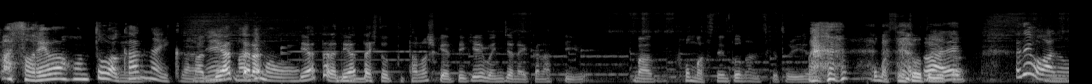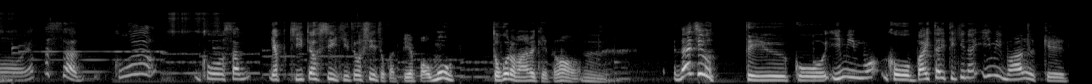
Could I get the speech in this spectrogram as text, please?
まあ、それは本当わかんないからね。まあ出会ったら、まあ出会ったら出会った人と楽しくやっていければいいんじゃないかなっていう。まあ、本末転倒なんですけど、とりあえず。本末転倒というか。まあねでも、あの、やっぱさ、こう、こうさ、やっぱ聞いてほしい、聞いてほしいとかってやっぱ思うところもあるけど、うん。ラジオっていう、こう、意味も、こう、媒体的な意味もあるけ、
